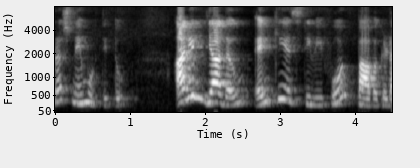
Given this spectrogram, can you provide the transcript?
ಪ್ರಶ್ನೆ ಮೂಡ್ತಿತ್ತು. Anil Yadav NKS TV four, Pavagada.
